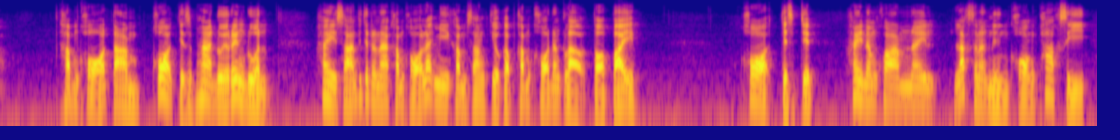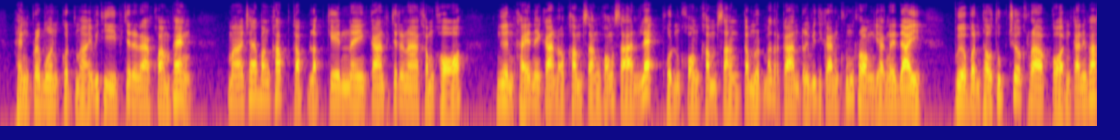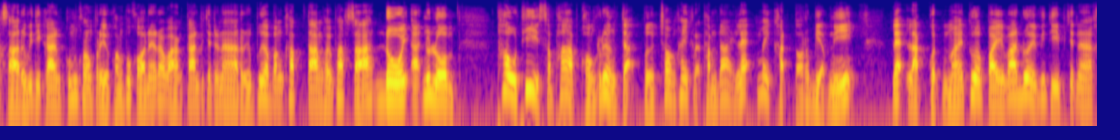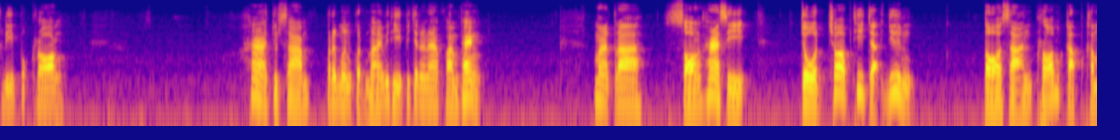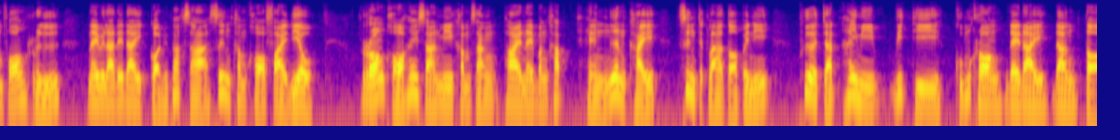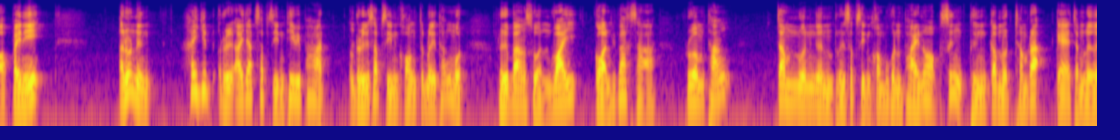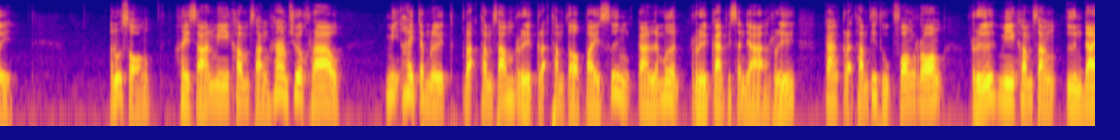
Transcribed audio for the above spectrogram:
คำขอตามข้อ 75 โดยเร่งด่วน ให้ศาลพิจารณาคำขอและมีคำสั่งเกี่ยวกับคำขอดังกล่าวต่อไป ข้อ 77 ให้นำความในลักษณะหนึ่งของภาค 4 แห่งประมวลกฎหมายวิธีพิจารณาความแพ่ง มาใช้บังคับกับหลักเกณฑ์ในการพิจารณาคำขอ เงื่อนไขในการออกคำสั่งของศาลและผลของคำสั่งกำหนดมาตรการหรือวิธีการคุ้มครองอย่างใดๆ เพื่อบรรเทาทุกข์ชั่วคราวก่อนการพิพากษาหรือวิธีการคุ้มครองประโยชน์ของผู้ขอในระหว่างการพิจารณา หรือเพื่อบังคับตามคำพิพากษาโดยอนุโลมเท่าที่สภาพของเรื่องจะเปิดช่องให้กระทำได้ และไม่ขัดต่อระเบียบนี้ และหลักกฎหมายทั่วไปว่าด้วยวิธีพิจารณาคดีปกครอง 5.3 ประมวลกฎหมายวิธีพิจารณาความแพ่ง มาตรา 254 โจทย์ชอบที่จะยื่นต่อศาลพร้อมกับคำฟ้องหรือในเวลาใดๆ ก่อนพิพากษาซึ่งคำขอฝ่ายเดียว ร้องขอให้ศาลมีคำสั่งภายในบังคับแห่งเงื่อนไข ซึ่งจะกล่าวต่อไปนี้ เพื่อจัดให้มีวิธีคุ้มครองใด ๆ ดังต่อไปนี้ อนุหนึ่งให้ยึดหรืออายัดทรัพย์สินที่วิพาทหรือทรัพย์สินของจำเลยทั้งหมด หรือบางส่วนไว้ก่อนพิพากษา รวมทั้งจำนวนเงินหรือทรัพย์สินของบุคคลภายนอก ซึ่งถึงกำหนดชำระแก่จำเลย อนุ 2 ให้ศาลมีคำสั่งห้ามชั่วคราว มิให้จำเลยกระทำซ้ำหรือกระทำต่อไป ซึ่งการละเมิดหรือการผิดสัญญาหรือ การกระทำที่ถูกฟ้องร้อง หรือมีคำสั่งอื่นใด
